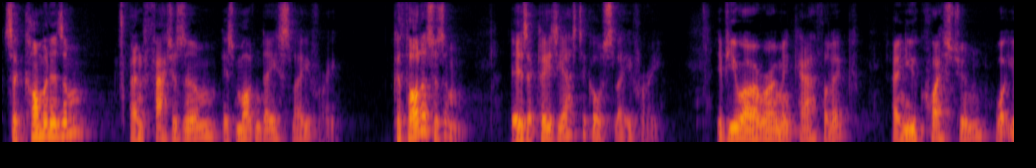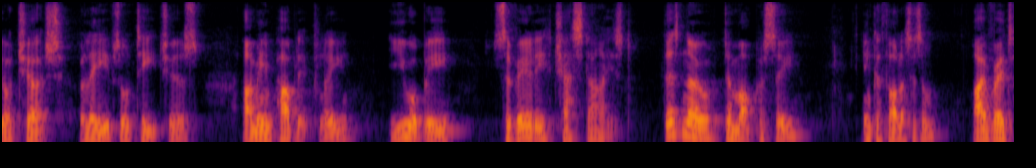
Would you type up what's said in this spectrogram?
So communism and fascism is modern day slavery. Catholicism is ecclesiastical slavery. If you are a Roman Catholic and you question what your church believes or teaches, I mean publicly, you will be severely chastised. There's no democracy in Catholicism. I've read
